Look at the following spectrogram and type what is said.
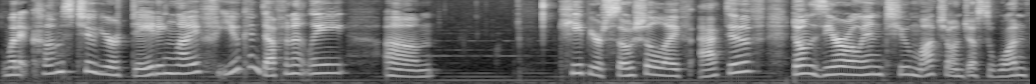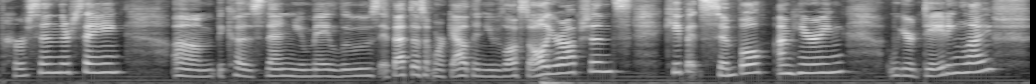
when it comes to your dating life, you can definitely um, keep your social life active. Don't zero in too much on just one person, they're saying, um, because then you may lose. If that doesn't work out, then you lost all your options. Keep it simple, I'm hearing. Your dating life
